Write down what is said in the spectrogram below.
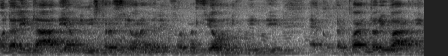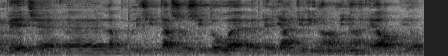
modalità di amministrazione delle informazioni. Quindi, ecco, per quanto riguarda invece eh, la pubblicità sul sito web degli atti di nomina, è ovvio,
